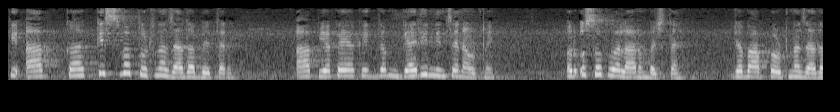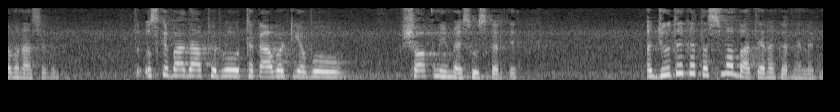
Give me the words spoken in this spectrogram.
کہ آپ کا کس وقت اٹھنا زیادہ بہتر ہے۔ آپ یک یک ایک دم گہری نیند سے نہ اٹھیں اور اس وقت وہ الارم بجتا ہے جب آپ کو اٹھنا زیادہ مناسب ہے۔ تو اس کے بعد آپ پھر وہ تھکاوٹ یا وہ شوق نہیں محسوس کرتے۔ اور جوتے کا تسمہ باتیں نہ کرنے لگے۔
